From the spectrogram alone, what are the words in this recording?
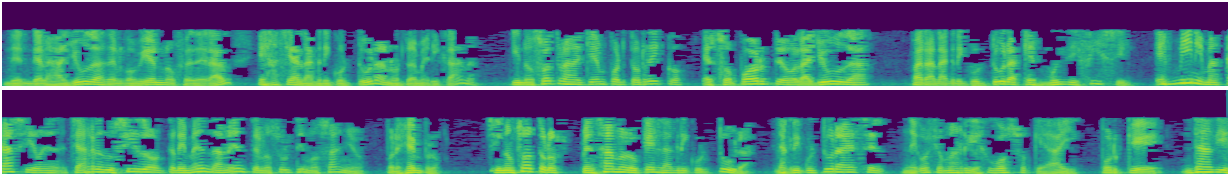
de las ayudas del gobierno federal es hacia la agricultura norteamericana. Y nosotros aquí en Puerto Rico, el soporte o la ayuda para la agricultura, que es muy difícil, es mínima casi, eh, se ha reducido tremendamente en los últimos años. Por ejemplo, si nosotros pensamos en lo que es la agricultura, la agricultura es el negocio más riesgoso que hay, porque nadie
